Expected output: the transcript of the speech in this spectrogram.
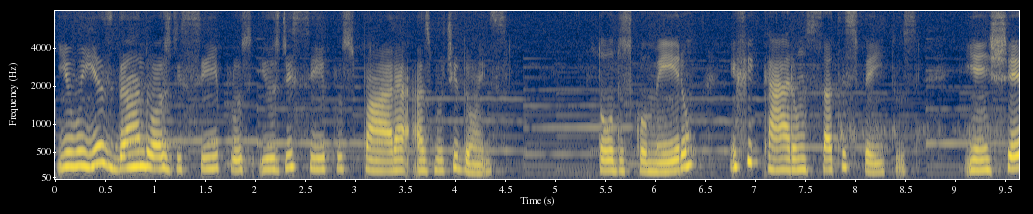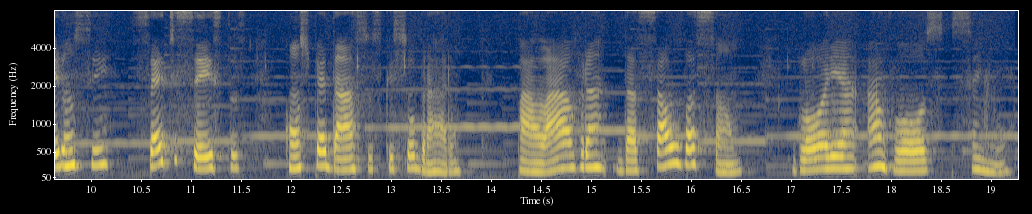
e o ias dando aos discípulos e os discípulos para as multidões. Todos comeram e ficaram satisfeitos, e encheram-se sete cestos com os pedaços que sobraram. Palavra da salvação. Glória a vós, Senhor.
